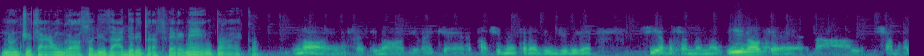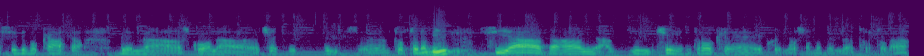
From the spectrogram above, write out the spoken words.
non ci sarà un grosso disagio di trasferimento. Ecco. No, in effetti no, direi che è facilmente raggiungibile sia da San Bernardino che è la, diciamo, la sede vocata della scuola cioè del, del uh, Tortona B, sia dal, dal centro che è quello insomma, del Tortona A.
